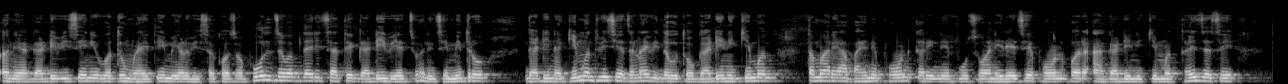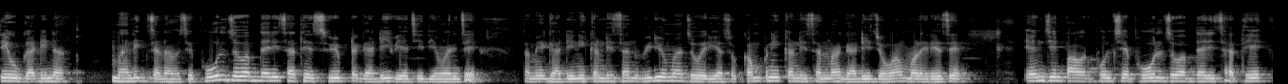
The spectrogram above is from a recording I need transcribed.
અને આ ગાડી વિશેની વધુ માહિતી મેળવી શકો છો. ફૂલ જવાબદારી સાથે ગાડી વેચવાની છે. મિત્રો, ગાડીના કિંમત વિશે જણાવી દઉં તો ગાડીની કિંમત તમારે આ ભાઈને ફોન કરીને પૂછવાની રહેશે. ફોન પર આ ગાડીની કિંમત થઈ જશે તેવું ગાડીના માલિક જણાવે છે. ફૂલ જવાબદારી સાથે સ્વિફ્ટ ગાડી વેચી દેવાની છે. તમે ગાડીની કન્ડિશન વિડીયોમાં જોઈ રહ્યા છો. કંપની કન્ડિશનમાં ગાડી જોવા મળી રહેશે. એન્જિન પાવરફુલ છે, ફૂલ જવાબદારી સાથે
